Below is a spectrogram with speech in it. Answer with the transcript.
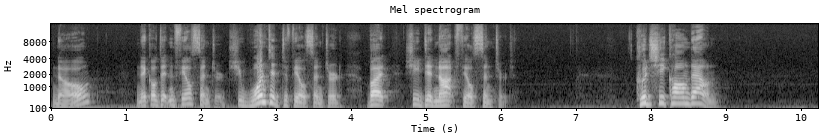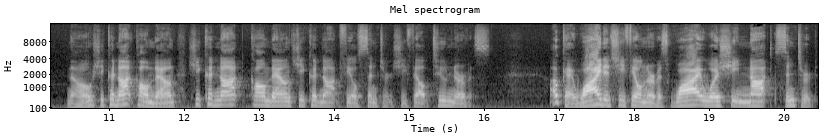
No, Neko didn't feel centered. She wanted to feel centered, but she did not feel centered. Could she calm down? No, she could not calm down. She could not calm down. She could not feel centered. She felt too nervous. Okay, why did she feel nervous? Why was she not centered?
